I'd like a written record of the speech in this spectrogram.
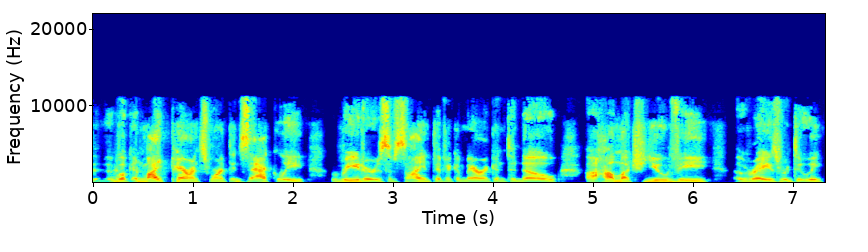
look. And my parents weren't exactly readers of Scientific American to know uh, how much UV rays were doing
